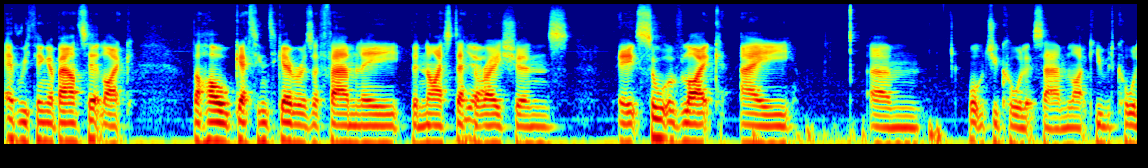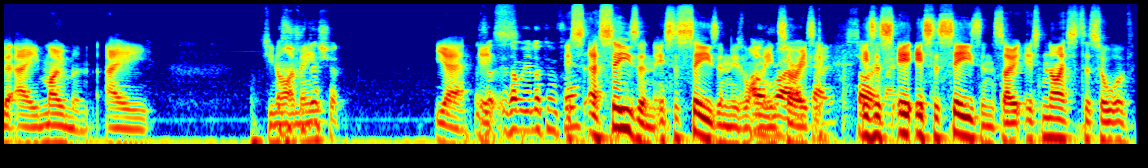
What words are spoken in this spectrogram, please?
everything about it, like the whole getting together as a family, the nice decorations. It's sort of like a, um, what would you call it, Sam? Like you would call it a moment, a. Do you know It's what I mean? tradition. Yeah, Is, that, it's is that what you're looking for? it's a season. It's a season, is what Oh, I mean. right, Sorry, okay. it's, Sorry, it's a it's a season, so it's nice to sort of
